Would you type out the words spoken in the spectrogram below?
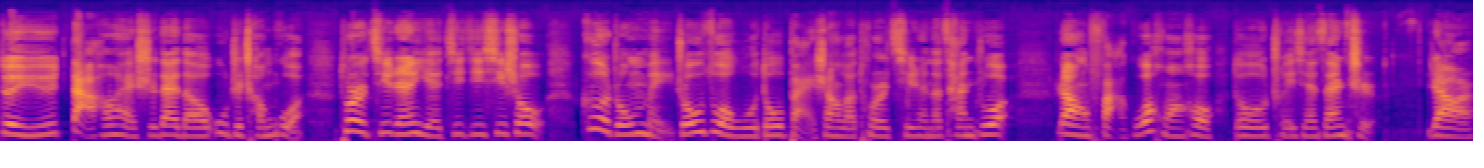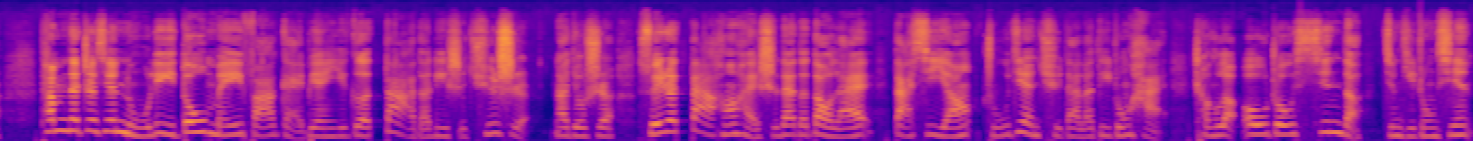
对于大航海时代的物质成果，土耳其人也积极吸收，各种美洲作物都摆上了土耳其人的餐桌，让法国皇后都垂涎三尺。然而，他们的这些努力都没法改变一个大的历史趋势，那就是随着大航海时代的到来，大西洋逐渐取代了地中海，成了欧洲新的经济中心。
